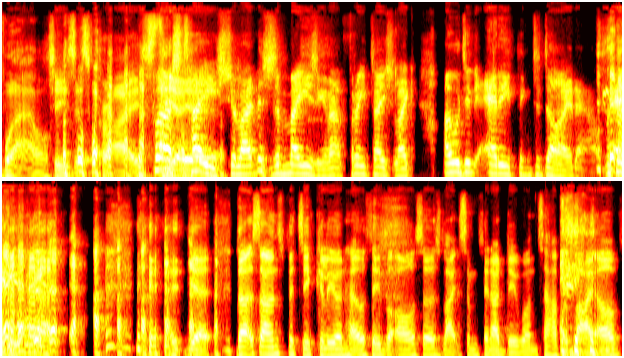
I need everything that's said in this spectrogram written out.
Wow, Jesus Christ. First Yeah, yeah, yeah. taste, you're like, this is amazing. About three tastes, you're like, I would do anything to die now. yeah, that sounds particularly unhealthy, but also it's like something I do want to have a bite of.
